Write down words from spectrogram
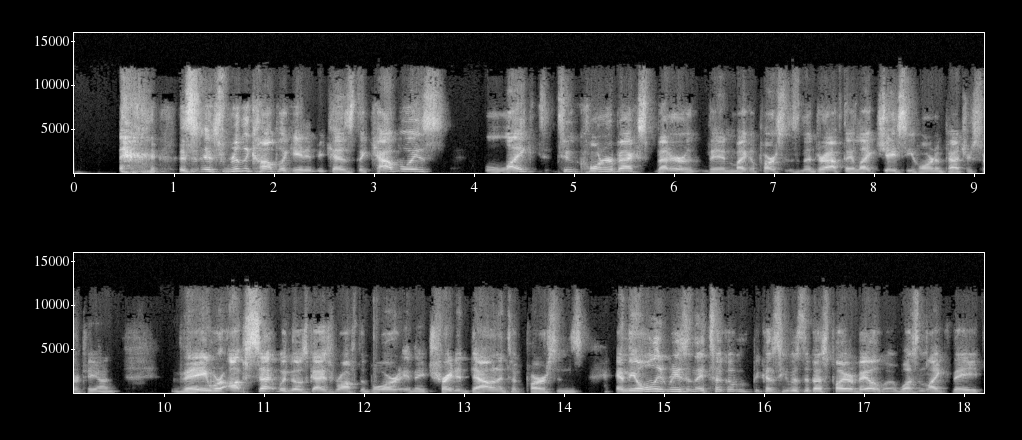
it's, it's really complicated because the Cowboys liked two cornerbacks better than Micah Parsons in the draft. They liked Jaycee Horn and Patrick Surtain. They were upset when those guys were off the board and they traded down and took Parsons. And the only reason they took him because he was the best player available. It wasn't like they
